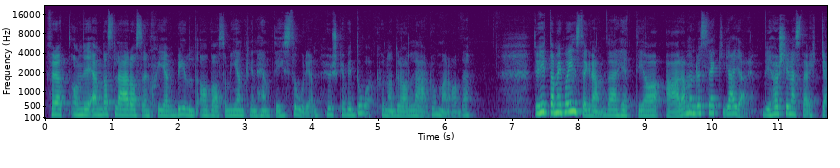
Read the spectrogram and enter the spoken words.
För att om vi endast lär oss en skev bild av vad som egentligen hänt i historien, hur ska vi då kunna dra lärdomar av det? Du hittar mig på Instagram, där heter jag aram jajar. Vi hörs i nästa vecka.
